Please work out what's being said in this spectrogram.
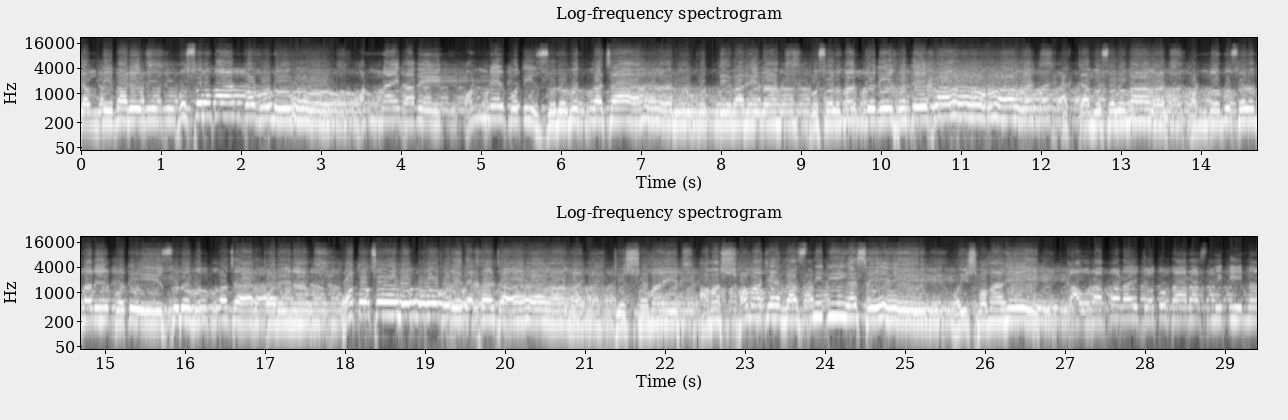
জানতে পারে মুসলমান কখনো ভাবে অন্যের প্রতি জুলুম অত্যাচার করতে পারে না। মুসলমান যদি হতে হয়, একটা মুসলমান অন্য মুসলমানের প্রতি জুলুম অত্যাচার করে না। অথচ লক্ষ্য করে দেখা যায়, যে সময়ে আমার সমাজের রাজনীতি আছে, ওই সময়ে কাউরা পাড়ায় যতটা রাজনীতি না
